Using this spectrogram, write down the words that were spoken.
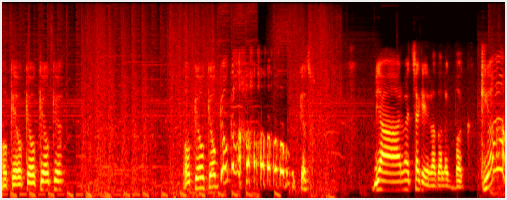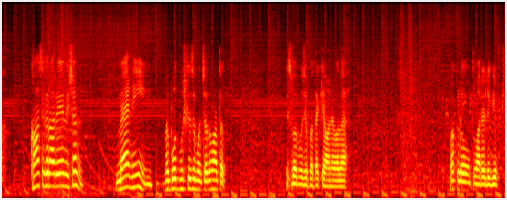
Okay okay okay okay okay okay okay okay यार, मैं अच्छा खेल रहा था लगभग। क्या? कहाँ से करा रहे हैं मिशन? मैं नहीं। मैं बहुत मुश्किल से पहुँचा था वहाँ तक। इस बार मुझे पता क्या होने वाला है। पकड़ो तुम्हारे लिए गिफ्ट।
